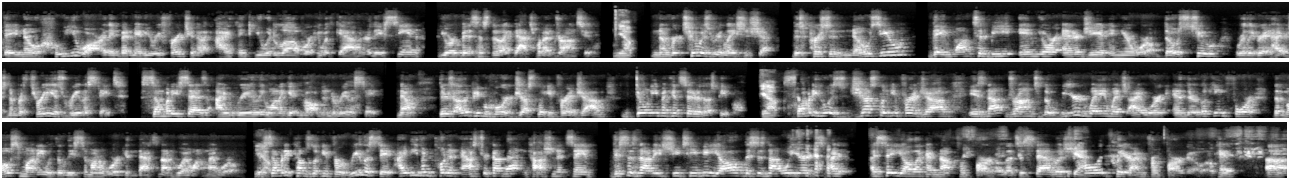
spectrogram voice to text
They know who you are. They've been maybe referred to. And they're like, I think you would love working with Gavin, or they've seen your business. they're like, that's what I'm drawn to. Yep. Number two is relationship. This person knows you. They want to be in your energy and in your world. Those two really great hires. Number three is real estate. Somebody says, I really want to get involved into real estate. Now, there's other people who are just looking for a job. Don't even consider those people. Yeah. Somebody who is just looking for a job is not drawn to the weird way in which I work, and they're looking for the most money with the least amount of work, and that's not who I want in my world. If somebody comes looking for real estate, I'd even put an asterisk on that and caution it saying, This is not HGTV, y'all. This is not what you're. I, I say y'all like I'm not from Fargo. Let's establish yeah. full and clear I'm from Fargo. Okay. Uh,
